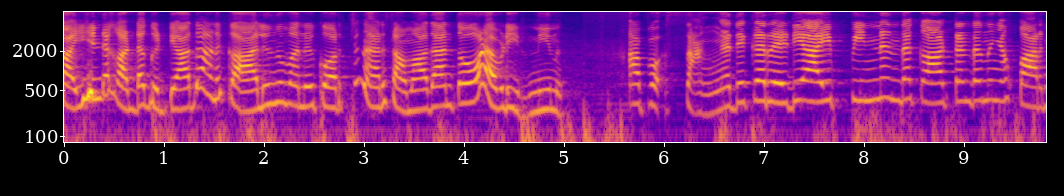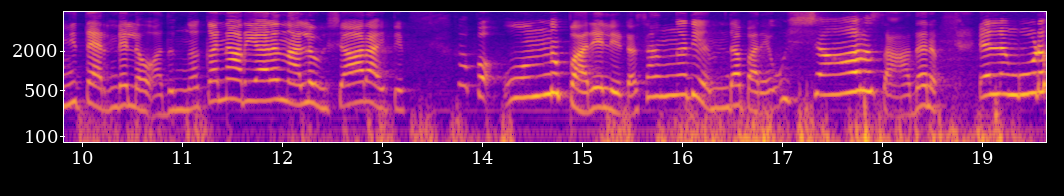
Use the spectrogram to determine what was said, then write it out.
കൈയിന്റെ കണ്ടം കിട്ടി. അതാണ് കാലെന്ന് പറഞ്ഞ് കുറച്ച് നേരം സമാധാനത്തോടെ അവിടെ ഇരുന്നീന്ന്. അപ്പോൾ സംഗതിയൊക്കെ റെഡിയായി പിന്നെന്താ കാട്ടണ്ടെന്ന് ഞാൻ പറഞ്ഞു തരണ്ടല്ലോ. അത് നിങ്ങൾക്ക് തന്നെ അറിയാലോ നല്ല ഉഷാറായിട്ട്. അപ്പോൾ ഒന്നും പറയല്ലേ കേട്ടോ സംഗതി എന്താ പറയുക ഉഷാറ് സാധനം. എല്ലാം കൂടെ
